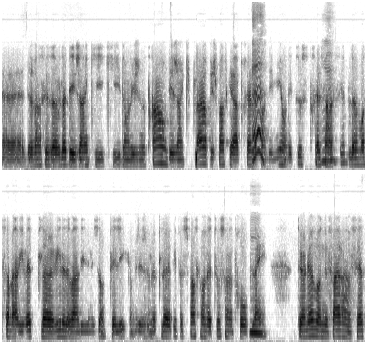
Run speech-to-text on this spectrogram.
euh, devant ces œuvres-là des gens qui, qui dont les genoux tremblent, des gens qui pleurent. Puis je pense qu'après la ah! pandémie, on est tous très sensibles. Moi, ça m'arrivait de pleurer devant des émissions de télé, comme j'ai jamais pleuré, parce que je pense qu'on a tous un trop plein. Mm. Turner va nous faire en fait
